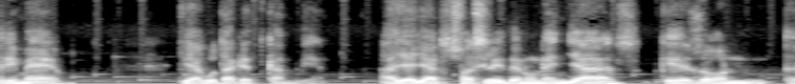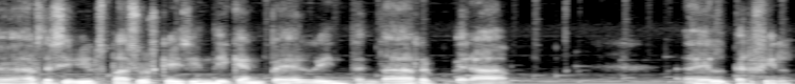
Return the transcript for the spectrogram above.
primer que hi ha hagut aquest canvi. Allà ja ens faciliten un enllaç que és on eh, has de seguir els passos que ells indiquen per intentar recuperar el perfil.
